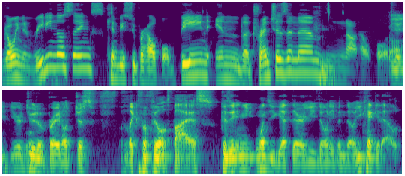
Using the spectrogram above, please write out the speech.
going and reading those things can be super helpful. Being in the trenches in them, not helpful at all. Yeah, your intuitive brain will just f- like fulfill its bias because once you get there, you don't even know you can't get out.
